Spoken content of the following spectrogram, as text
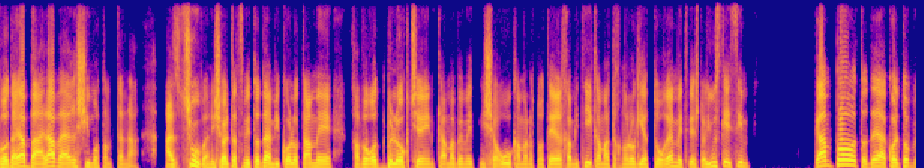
ועוד היה בעלה והיה רשימות המתנה. אז שוב, אני שואל את עצמי, אתה יודע, מכל אותן uh, חברות בלוקצ'יין, כמה באמת נשארו, כמה נותנות ערך אמיתי, כמה הטכנולוגיה תורמת ויש לה use cases. גם פה, אתה יודע, הכל טוב.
